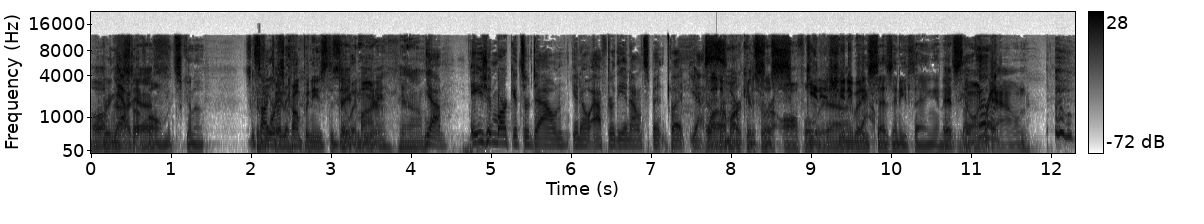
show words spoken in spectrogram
Oh, Bring God, the stuff yes. home. It's going to We talked force companies to Save do it money. here." Yeah. Yeah. Asian markets are down, you know, after the announcement, but yes. Well, the Our market is so markets are awful, skittish. yeah. Anybody Yeah. says anything, and It's it's, going like, down.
